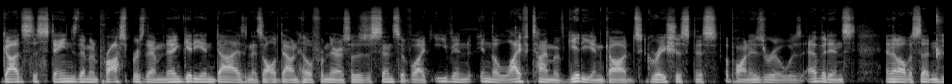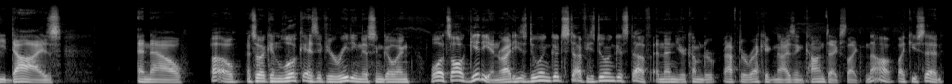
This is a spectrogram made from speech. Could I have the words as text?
God sustains them and prospers them, then Gideon dies, and it's all downhill from there. And so there's a sense of like, even in the lifetime of Gideon, God's graciousness upon Israel was evidenced, and then all of a sudden he dies, and now, oh. And so it can look as if you're reading this and going, well, it's all Gideon, right? He's doing good stuff. He's doing good stuff. And then you're come to after recognizing context, like, no, like you said,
